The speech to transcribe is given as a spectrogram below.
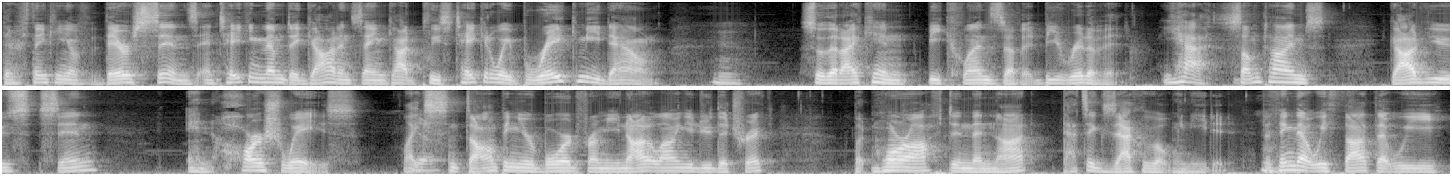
they're thinking of their sins and taking them to God and saying, God, please take it away, break me down hmm. so that I can be cleansed of it, be rid of it. Yeah, sometimes God views sin in harsh ways, like Yeah. stomping your board from you, not allowing you to do the trick. But more often than not, that's exactly what we needed. The thing mm-hmm. that we thought that we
